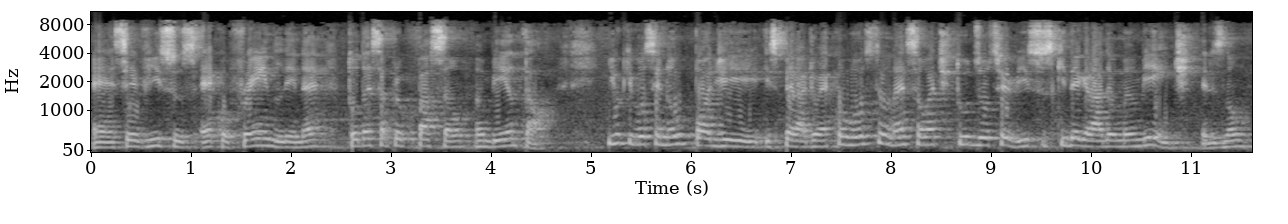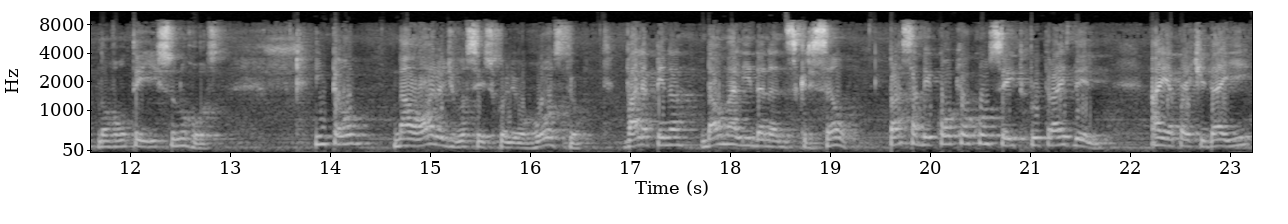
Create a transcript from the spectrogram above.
é, serviços eco-friendly, né, toda essa preocupação ambiental. E o que você não pode esperar de um eco-hostel né, são atitudes ou serviços que degradam o meio ambiente. Eles não, não vão ter isso no hostel. Então, na hora de você escolher o hostel, vale a pena dar uma lida na descrição para saber qual é o conceito por trás dele. Aí, a partir daí,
